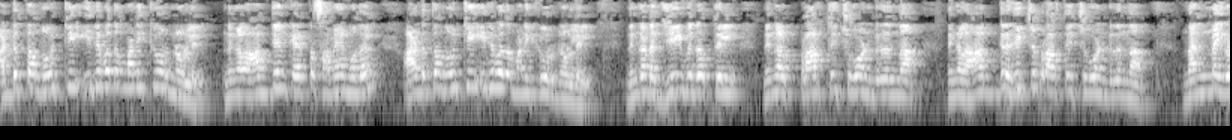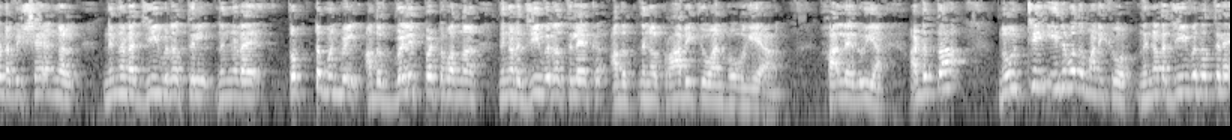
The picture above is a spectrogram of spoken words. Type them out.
അടുത്ത നൂറ്റി ഇരുപത് മണിക്കൂറിനുള്ളിൽ നിങ്ങൾ ആദ്യം കേട്ട സമയം മുതൽ അടുത്ത നൂറ്റി ഇരുപത് മണിക്കൂറിനുള്ളിൽ നിങ്ങളുടെ ജീവിതത്തിൽ നിങ്ങൾ പ്രാർത്ഥിച്ചുകൊണ്ടിരുന്ന നിങ്ങൾ ആഗ്രഹിച്ചു പ്രാർത്ഥിച്ചുകൊണ്ടിരുന്ന നന്മയുടെ വിഷയങ്ങൾ നിങ്ങളുടെ ജീവിതത്തിൽ നിങ്ങളുടെ തൊട്ടു മുൻപിൽ അത് വെളിപ്പെട്ട് വന്ന് നിങ്ങളുടെ ജീവിതത്തിലേക്ക് അത് നിങ്ങൾ പ്രാപിക്കുവാൻ പോവുകയാണ്. ഹാലൂയ അടുത്ത നൂറ്റി ഇരുപത് മണിക്കൂർ നിങ്ങളുടെ ജീവിതത്തിലെ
